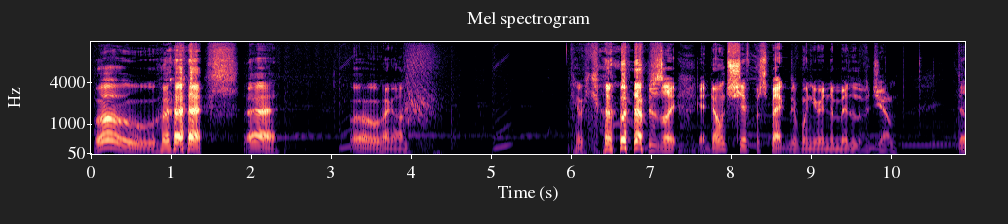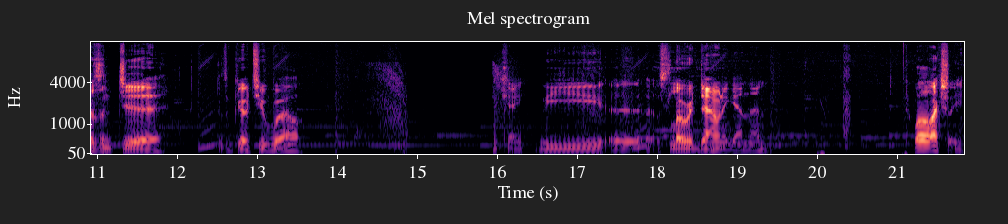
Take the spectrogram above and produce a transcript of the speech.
Whoa! uh, whoa, hang on. Here we go. I was like, yeah, don't shift perspective when you're in the middle of a jump doesn't uh, doesn't go too well. Okay, we uh, lower it down again then. Well, actually,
